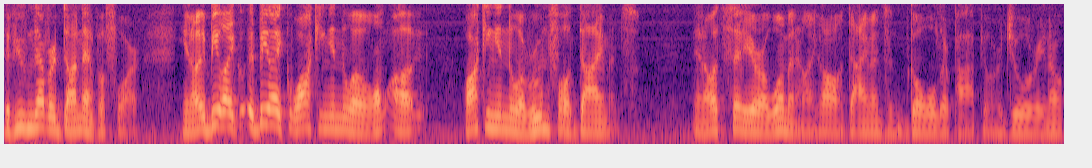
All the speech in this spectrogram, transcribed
if you've never done that before you know it'd be like it'd be like walking into a uh, walking into a room full of diamonds you know, let's say you're a woman and like, oh, diamonds and gold are popular, jewelry, you know.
